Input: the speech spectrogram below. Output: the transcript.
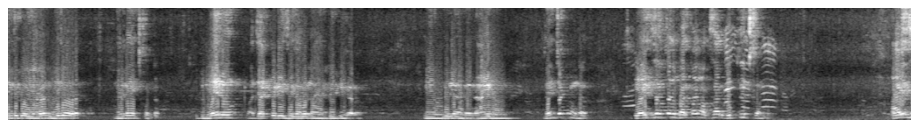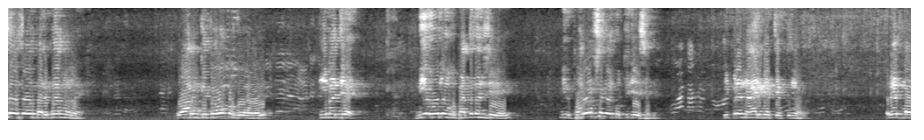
ఎందుకు వేయాలని మీరే నిర్ణయించుకుంటారు. ఇప్పుడు నేను మా జడ్పీడీసీ గారు మా ఎంపీపీ గారు మీ ఊరిలో మీ నాయుడు నేను చెప్పడం కాదు. ఈ ఐదు సంవత్సరాల పరిపాలన ఒకసారి గుర్తు తెచ్చుకోండి ఐదు సంవత్సరాల పరిపాలన వారం క్రితం ఒక ఈ మధ్య మీ ఊర్లో ఒక పెద్ద మనిషి మీకు పరోక్షంగా గుర్తు చేసింది. ఇప్పుడే నాయుడు గారు చెప్తున్నారు. రేపు మన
